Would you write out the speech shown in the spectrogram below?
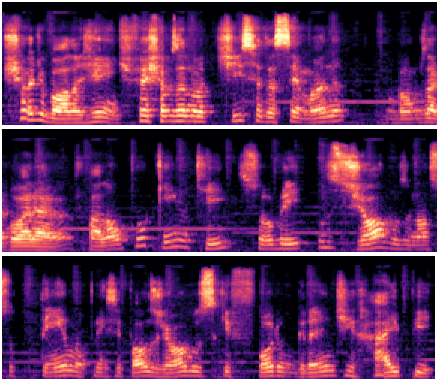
Show de bola, gente. Fechamos a notícia da semana. Vamos agora falar um pouquinho aqui sobre os jogos, o nosso tema principal, os jogos que foram grande hype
